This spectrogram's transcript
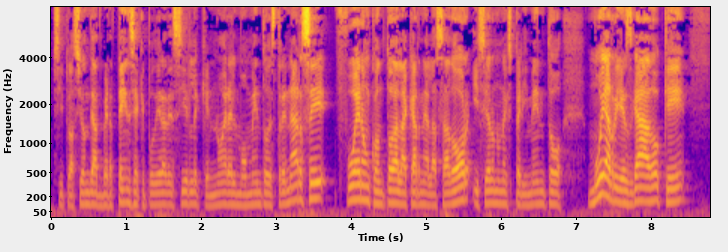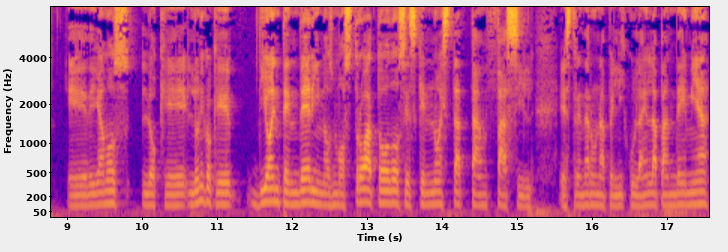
situación de advertencia que pudiera decirle que no era el momento de estrenarse, fueron con toda la carne al asador, hicieron un experimento muy arriesgado que, eh, digamos, lo que, lo único que dio a entender y nos mostró a todos es que no está tan fácil estrenar una película en la pandemia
